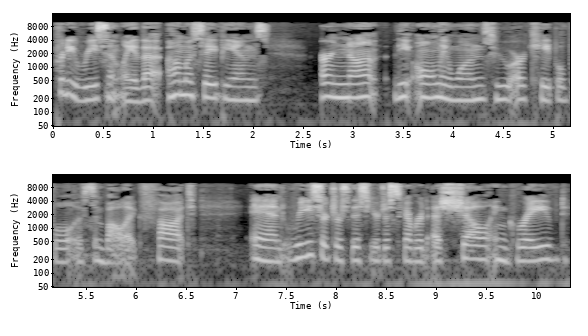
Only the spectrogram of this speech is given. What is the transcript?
pretty recently that Homo sapiens are not the only ones who are capable of symbolic thought. And researchers this year discovered a shell engraved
